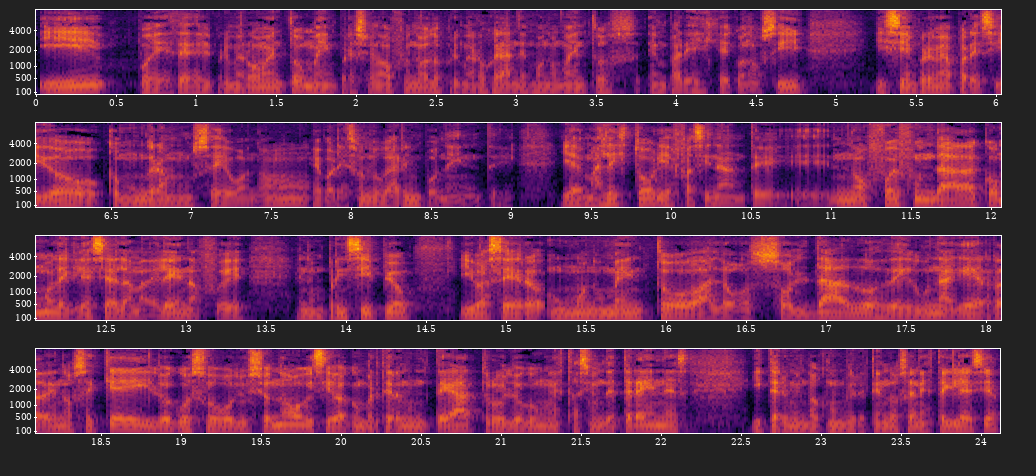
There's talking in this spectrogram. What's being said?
y pues desde el primer momento me impresionó, fue uno de los primeros grandes monumentos en París que conocí y siempre me ha parecido como un gran museo, ¿no? Me parece un lugar imponente. Y además la historia es fascinante. No fue fundada como la iglesia de la Madeleine, fue en un principio iba a ser un monumento a los soldados de una guerra de no sé qué y luego eso evolucionó y se iba a convertir en un teatro y luego en una estación de trenes y terminó convirtiéndose en esta iglesia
